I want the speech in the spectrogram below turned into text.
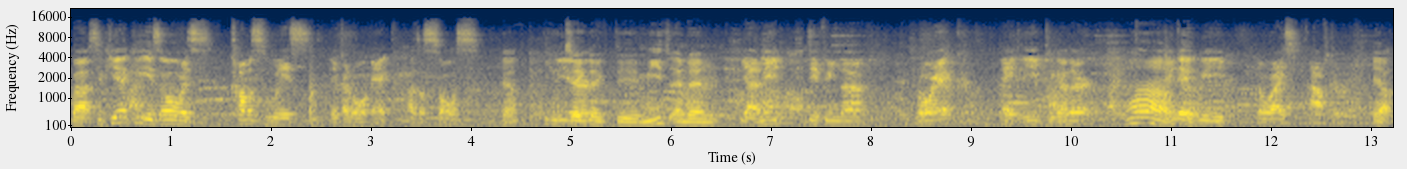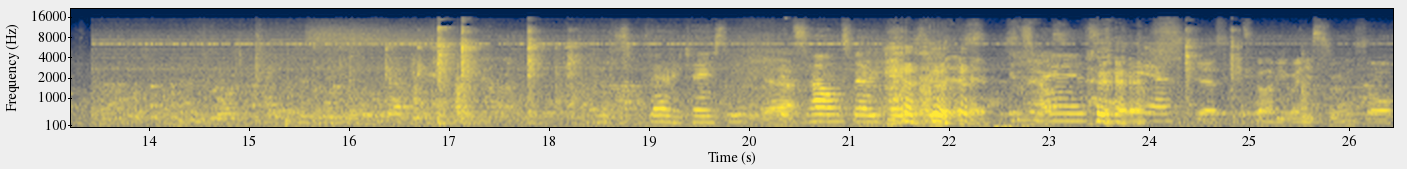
But sukiyaki is always comes with like a raw egg as a sauce. Yeah, you We take like the meat and then Yeah, maybe dip in the raw and eat together. ah And then we eat the rice after. yeah. It's very tasty. Yeah. It sounds very tasty. it Smells. smells. yes. Yes, it's gonna be ready soon, so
